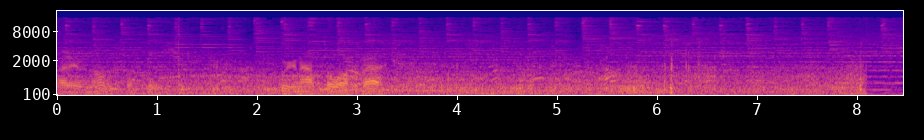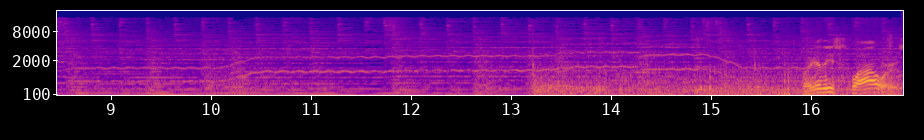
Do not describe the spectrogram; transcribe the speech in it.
I don't know what the is. We're gonna have to walk back. Look at these flowers.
